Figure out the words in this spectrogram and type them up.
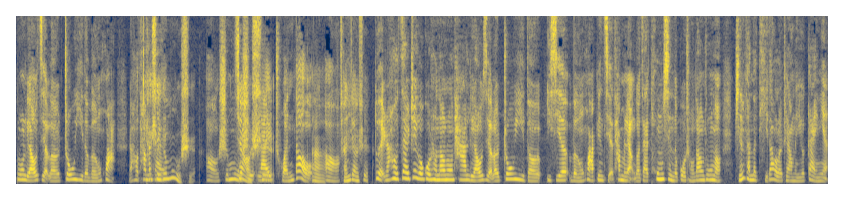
中了解了周易的文化，然后他们是一个牧师哦，是牧师来传道啊，传教士。对，然后在这个过程当中，他了解了周易的一些文化，并且他们两个在通信的过程当中呢，频繁的提到了这样的一个概念，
